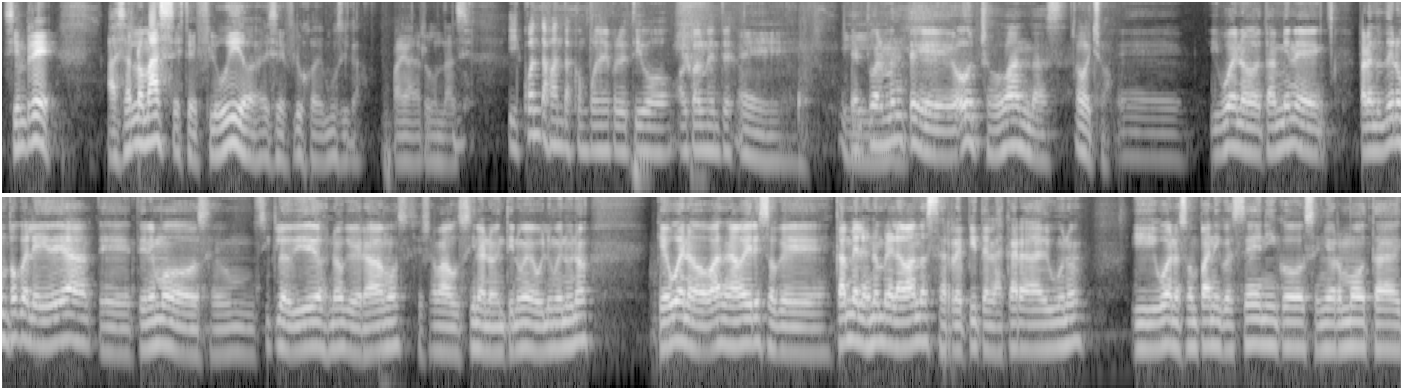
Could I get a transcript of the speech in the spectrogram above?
siempre hacerlo más este, fluido ese flujo de música, valga la redundancia. ¿Y cuántas bandas compone el colectivo actualmente? Eh, y- Actualmente ocho bandas. Ocho. Eh, y bueno, también eh, para entender un poco la idea, eh, tenemos eh, un ciclo de videos ¿no? que grabamos, se llama Usina 99 Volumen 1, que bueno, van a ver eso, que cambian los nombres de la banda, se repiten las caras de alguno. Y bueno, son Pánico Escénico, Señor Mota,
